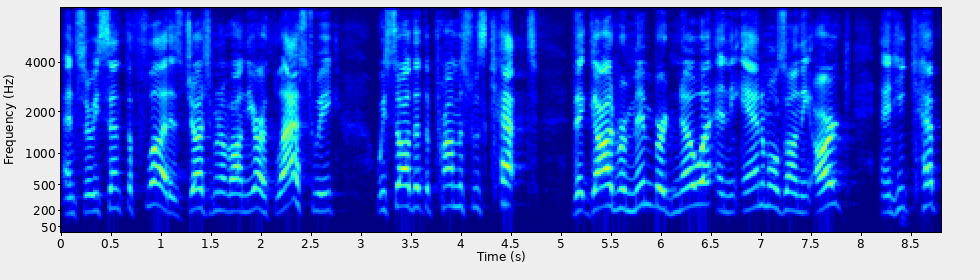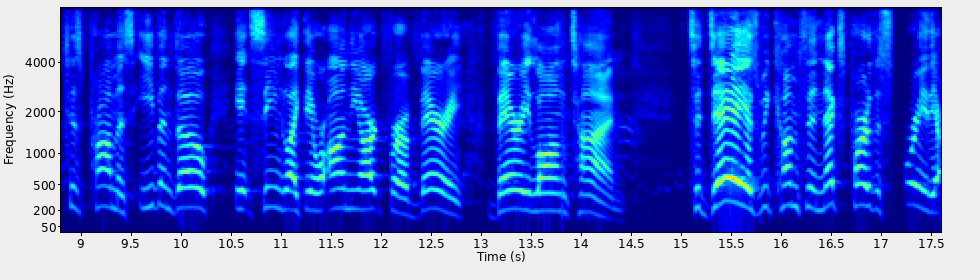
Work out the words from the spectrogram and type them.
And so he sent the flood as judgment upon the earth. Last week, we saw that the promise was kept, that God remembered Noah and the animals on the ark, and he kept his promise, even though it seemed like they were on the ark for a very, very long time. Today, as we come to the next part of the story, they're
